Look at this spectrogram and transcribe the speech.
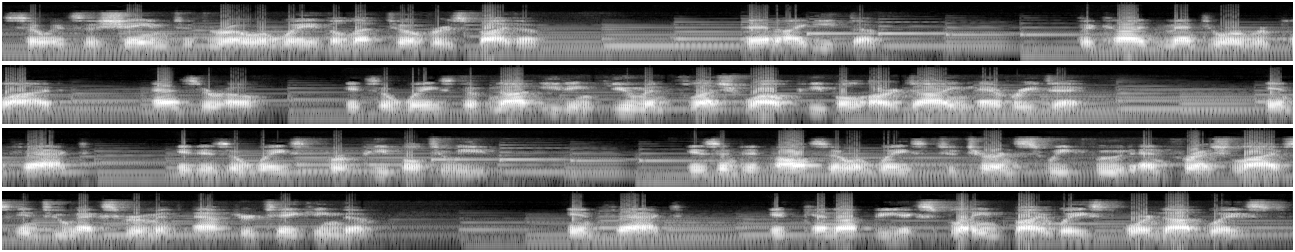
so it's a shame to throw away the leftovers by them. Then I eat them. The kind mentor replied, Answer Oh, it's a waste of not eating human flesh while people are dying every day. In fact, it is a waste for people to eat. Isn't it also a waste to turn sweet food and fresh lives into excrement after taking them? In fact, it cannot be explained by waste or not waste.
